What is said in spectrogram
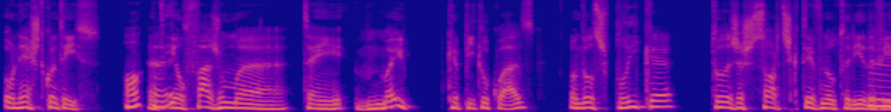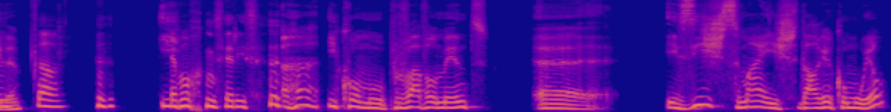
honesto quanto a isso. Ok. Portanto, ele faz uma. tem meio capítulo quase, onde ele explica todas as sortes que teve na lotaria da Hum. vida. Ah, E, é bom reconhecer isso. Aham, e como provavelmente ah, exige-se mais de alguém como ele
